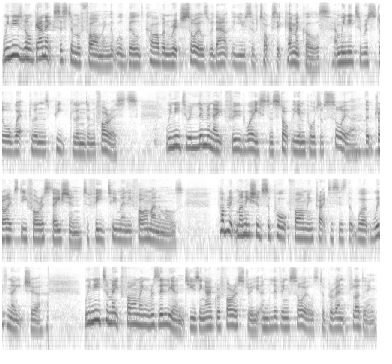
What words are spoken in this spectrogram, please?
We need an organic system of farming that will build carbon-rich soils without the use of toxic chemicals. And we need to restore wetlands, peatland and forests. We need to eliminate food waste and stop the import of soya that drives deforestation to feed too many farm animals. Public money should support farming practices that work with nature. We need to make farming resilient using agroforestry and living soils to prevent flooding.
